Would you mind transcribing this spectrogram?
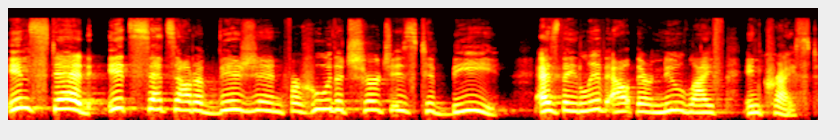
Instead, it sets out a vision for who the church is to be as they live out their new life in Christ.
